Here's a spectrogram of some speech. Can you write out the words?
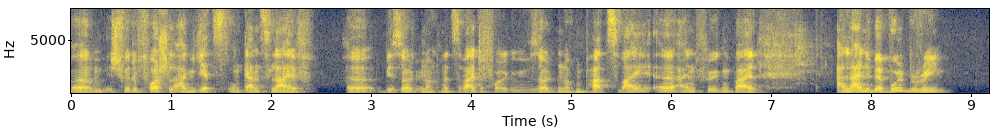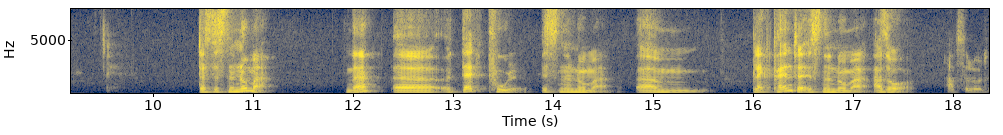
ähm, ich würde vorschlagen, jetzt und ganz live, äh, wir sollten Mhm. noch eine zweite Folge, wir sollten noch ein paar zwei äh, einfügen, weil allein über Wolverine, das ist eine Nummer. Ne? Äh, Deadpool ist eine Nummer. Ähm, Black Panther ist eine Nummer. Also, Absolut.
